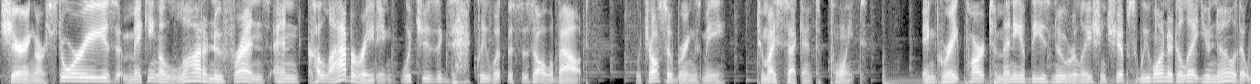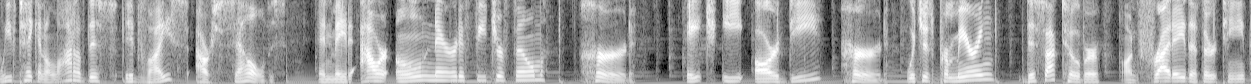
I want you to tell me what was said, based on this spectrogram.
sharing our stories, making a lot of new friends, and collaborating, which is exactly what this is all about. Which also brings me to my second point. In great part to many of these new relationships, we wanted to let you know that we've taken a lot of this advice ourselves and made our own narrative feature film, Herd. H E R D, Herd, which is premiering this October on Friday the 13th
